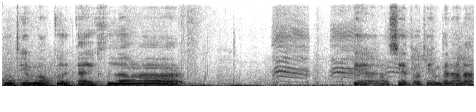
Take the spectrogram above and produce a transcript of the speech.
ตัวเทมเราเกิดใกล้เครื่องอะเสียเสียตัวเทมไปแล้วนะ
